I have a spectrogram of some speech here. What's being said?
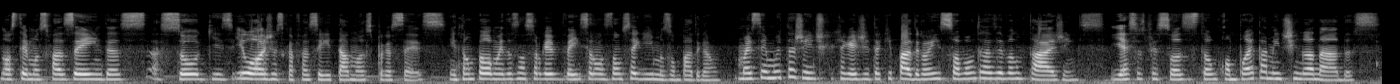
Nós temos fazendas, açougues e lojas para facilitar o nosso processo. Então, pelo menos na sobrevivência, nós não seguimos um padrão. Mas tem muita gente que acredita que padrões só vão trazer vantagens. E essas pessoas estão completamente enganadas.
